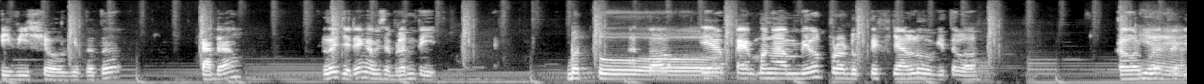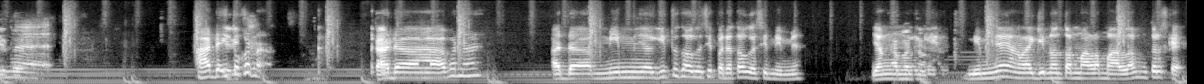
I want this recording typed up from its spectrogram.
TV show gitu tuh kadang lo jadi nggak bisa berhenti. Betul. Atau ya kayak mengambil produktifnya lu gitu loh. Kalau gue Iya, tuh iya. gitu. Nah, ada itu Jadi- kan Kan- ada apa namanya ada meme-nya gitu tau gak sih? Pada tau gak sih meme-nya? Yang Apa lagi meme-nya yang lagi nonton malam-malam terus kayak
